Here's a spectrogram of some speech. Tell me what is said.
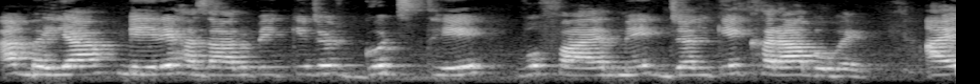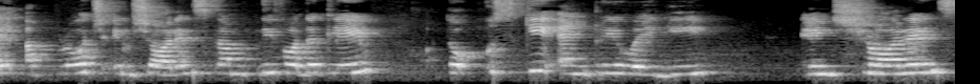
अब भैया, मेरे हज़ार रुपए के जो गुड्स थे, वो फायर में जल के खराब हो गए। I approach insurance company for the claim तो उसकी एंट्री होगी इंश्योरेंस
